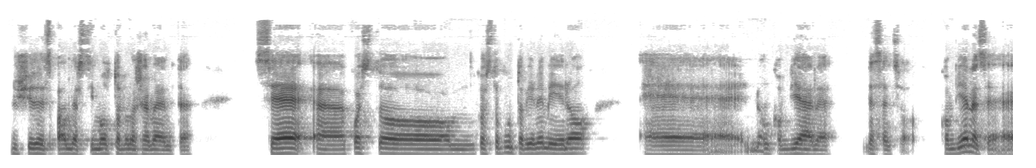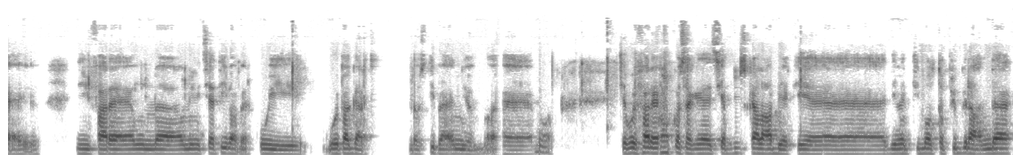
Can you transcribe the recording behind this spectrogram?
riuscire ad espandersi molto velocemente. Se eh, questo, questo, punto viene meno, eh, non conviene, nel senso conviene se devi fare un, un'iniziativa per cui vuoi pagarti lo stipendio. Eh, boh. Se vuoi fare qualcosa che sia più scalabile e che diventi molto più grande,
